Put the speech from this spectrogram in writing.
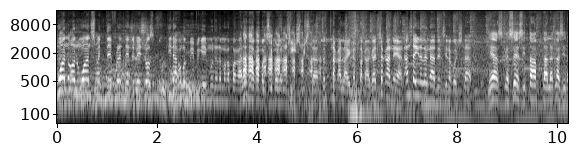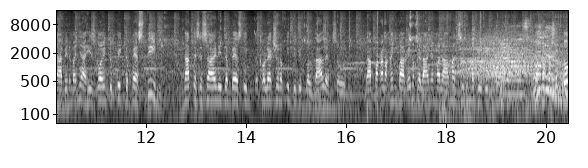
one-on-ones with different individuals. Hindi na ako magbibigay muna ng mga pangalan. Baka magsimulang chismis na naka-line up na kagad. Tsaka na yan. Antayin na lang natin sina Coach Tab. Yes, kasi si Tab talaga, sinabi naman niya, he's going to pick the best team, not necessarily the best in- collection of individual talent. So, napakalaking bagay nung kailangan niya malaman sino magiging magkakasundo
